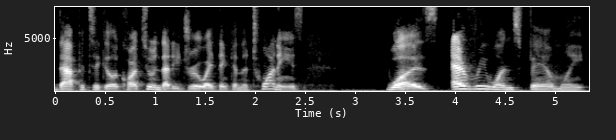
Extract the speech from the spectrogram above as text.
that particular cartoon that he drew, I think in the twenties, was everyone's family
